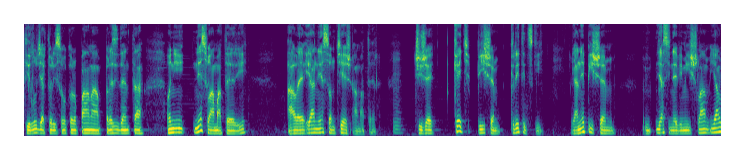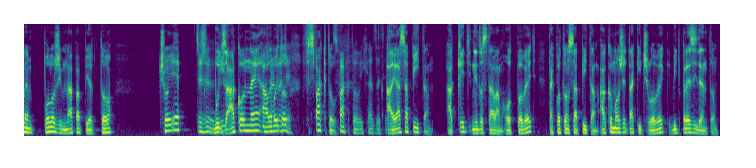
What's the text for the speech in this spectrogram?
tí ľudia, ktorí sú okolo pána prezidenta, oni nie sú amatéri, ale ja nie som tiež amatér. Hmm. Čiže keď píšem kriticky, ja nepíšem, ja si nevymýšľam, ja len položím na papier to, čo je Čiže Buď zákonné, alebo je to z faktov. Z faktov vychádzate. A ja sa pýtam, a keď nedostávam odpoveď, tak potom sa pýtam, ako môže taký človek byť prezidentom?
